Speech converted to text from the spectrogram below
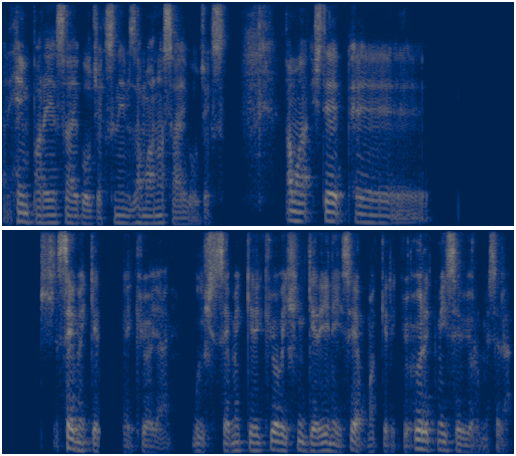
Yani hem paraya sahip olacaksın hem zamana sahip olacaksın. Ama işte ee, sevmek gerekiyor yani. Bu işi sevmek gerekiyor ve işin gereği neyse yapmak gerekiyor. Öğretmeyi seviyorum mesela.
